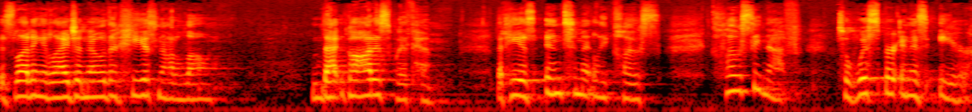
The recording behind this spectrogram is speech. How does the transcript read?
is letting Elijah know that he is not alone, that God is with him, that he is intimately close, close enough to whisper in his ear.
